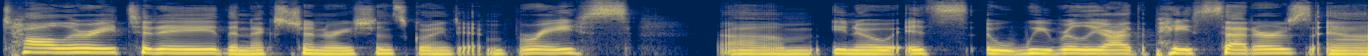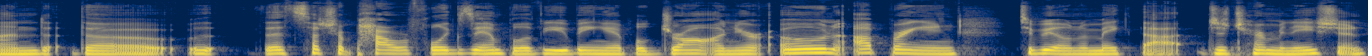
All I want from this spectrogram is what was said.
tolerate today, the next generation is going to embrace. Um, you know, it's we really are the pace setters, and the that's such a powerful example of you being able to draw on your own upbringing to be able to make that determination.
